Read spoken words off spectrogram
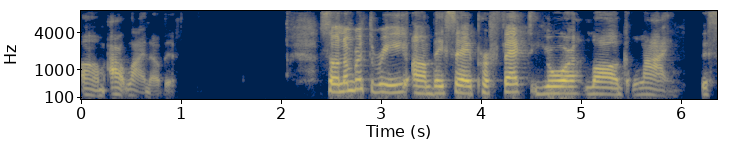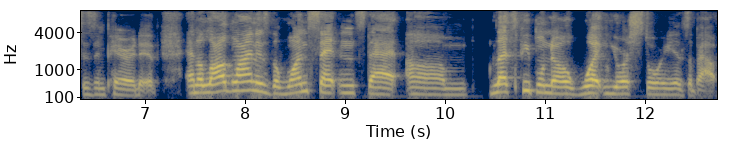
um, outline of it. So, number three, um, they say perfect your log line. This is imperative. And a log line is the one sentence that um, lets people know what your story is about.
